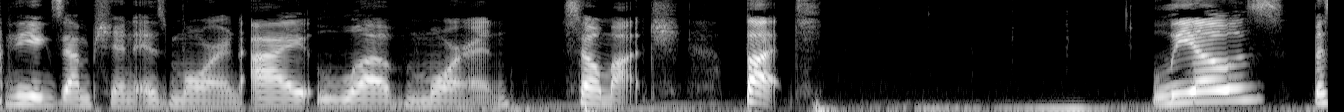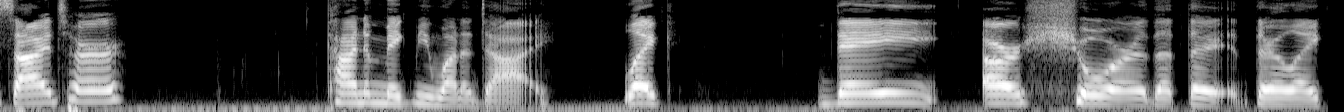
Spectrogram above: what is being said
the exemption is Morin. I love Morin so much, but Leos besides her kind of make me want to die. Like they are sure that they they're like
